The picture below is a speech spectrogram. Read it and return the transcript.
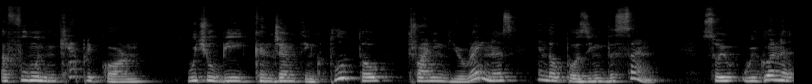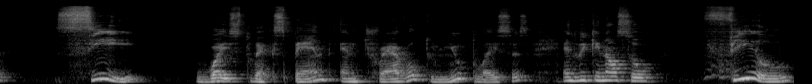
a full moon in Capricorn, which will be conjuncting Pluto, trining Uranus, and opposing the Sun. So we're gonna see ways to expand and travel to new places, and we can also feel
